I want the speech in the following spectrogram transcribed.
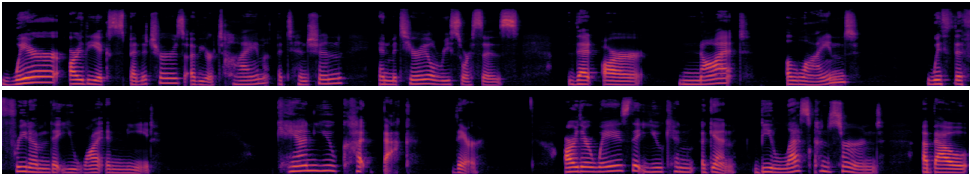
Where are the expenditures of your time, attention, and material resources that are not aligned with the freedom that you want and need. Can you cut back there? Are there ways that you can, again, be less concerned about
